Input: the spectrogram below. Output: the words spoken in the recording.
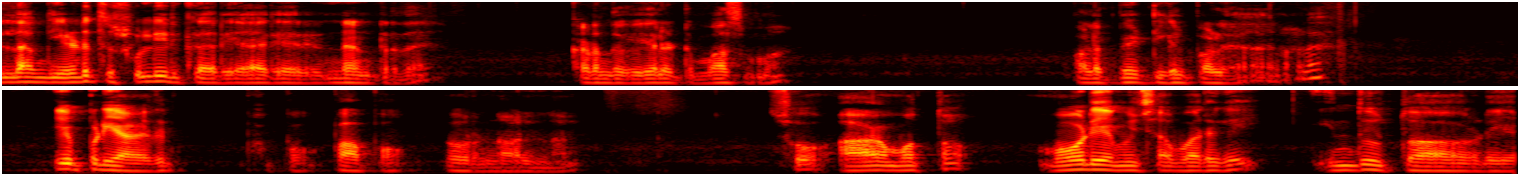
எல்லாம் எடுத்து சொல்லியிருக்காரு யார் யார் என்னன்றதை. கடந்த ஏழு எட்டு மாதமாக பல பேட்டிகள் பல அதனால் எப்படி ஆகுது பார்ப்போம் பார்ப்போம் ஒரு நாலு நாள். ஸோ ஆக மொத்தம் மோடி அமித்ஷா வருகை இந்துத்துவாவுடைய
